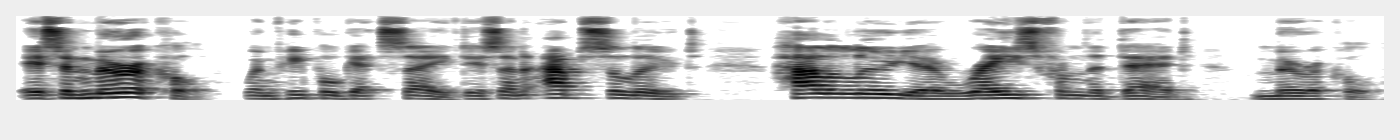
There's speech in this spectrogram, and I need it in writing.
It's a miracle when people get saved. It's an absolute hallelujah, raised from the dead miracle.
